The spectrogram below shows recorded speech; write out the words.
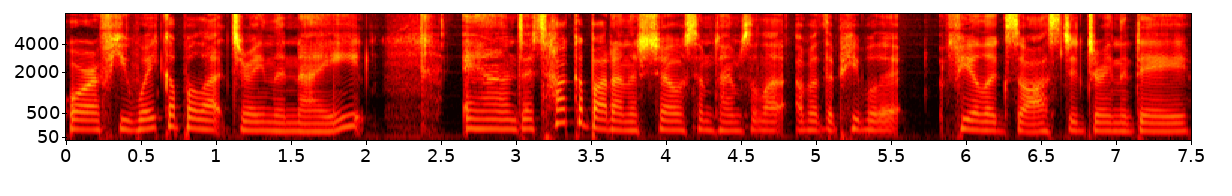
or if you wake up a lot during the night, and I talk about on the show sometimes a lot about the people that feel exhausted during the day.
